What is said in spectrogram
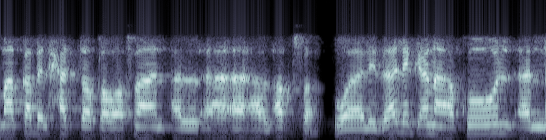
ما قبل حتى طوفان آه، آه، الأقصى. ولذلك أنا أقول أن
